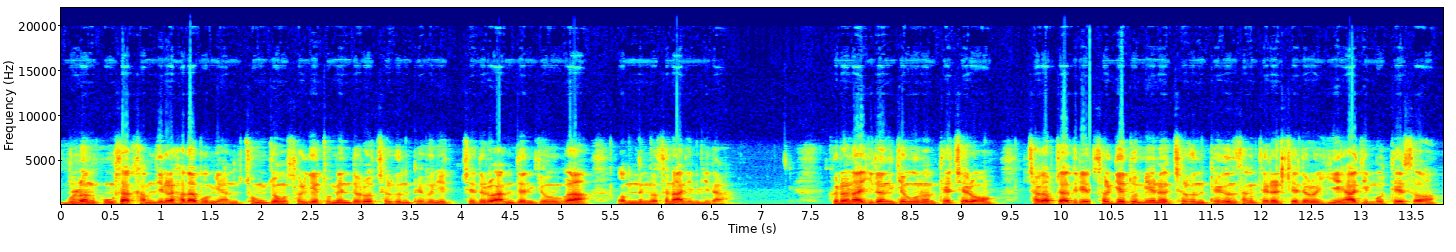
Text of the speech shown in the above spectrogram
물론 공사 감리를 하다 보면 종종 설계 도면대로 철근 배근이 제대로 안 된 경우가 없는 것은 아닙니다. 그러나 이런 경우는 대체로 작업자들이 설계 도면의 철근 배근 상태를 제대로 이해하지 못해서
